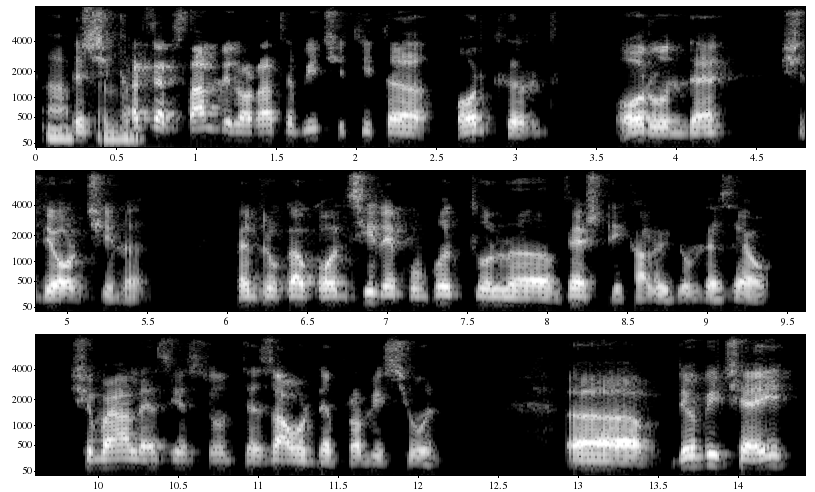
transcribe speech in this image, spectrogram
Deci Absolut. Deci Cartea Psalmilor ar trebui citită oricând, oriunde și de oricine. Pentru că conține cuvântul uh, veșnic al lui Dumnezeu și mai ales este un tezaur de promisiuni. Uh, de obicei,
